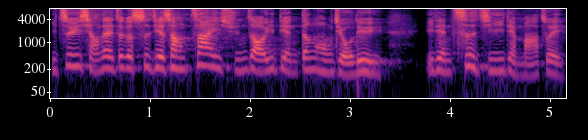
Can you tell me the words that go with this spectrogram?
以至于想在这个世界上再寻找一点灯红酒绿、一点刺激、一点麻醉？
